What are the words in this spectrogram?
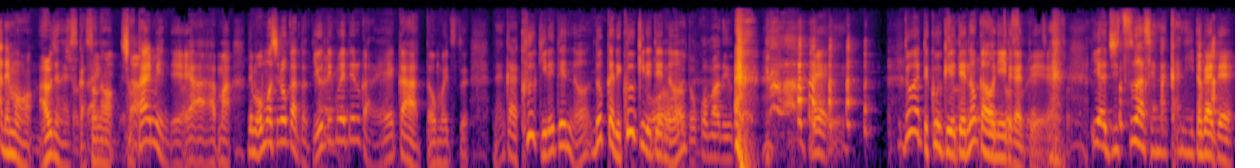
あでもあるじゃないですか、初その初対対面で、いやーまあでも面白かったって言ってくれてるからええかと思いつつ、なんか空気入れてんの？どっかで空気入れてんの？どこまで言ってん えどうやって空気入れてんの？顔にとか言って。いや実は背中にとか言って、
